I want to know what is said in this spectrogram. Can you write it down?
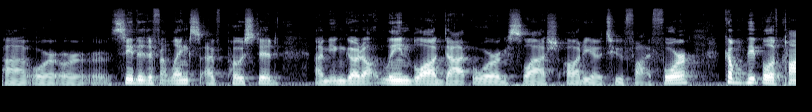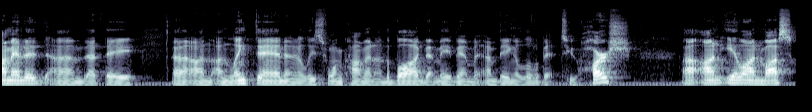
uh, or, or, or, see the different links I've posted, um, you can go to leanblog.org slash audio 254. A couple people have commented um, that they, uh, on, on LinkedIn, and at least one comment on the blog, that maybe I'm, I'm being a little bit too harsh uh, on Elon Musk.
